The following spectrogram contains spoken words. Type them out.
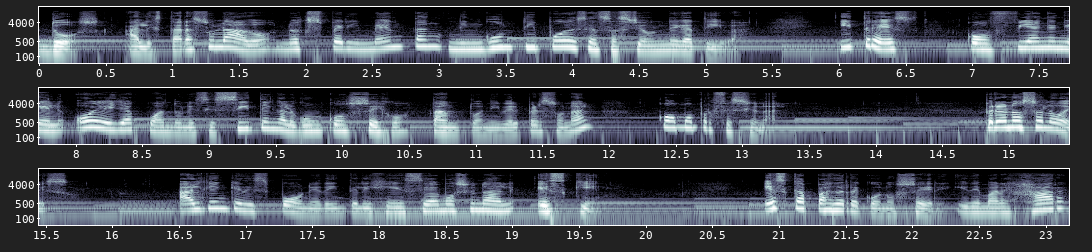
2. Al estar a su lado no experimentan ningún tipo de sensación negativa. Y 3. confían en él o ella cuando necesiten algún consejo, tanto a nivel personal como profesional. Pero no solo eso. Alguien que dispone de inteligencia emocional es quien es capaz de reconocer y de manejar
